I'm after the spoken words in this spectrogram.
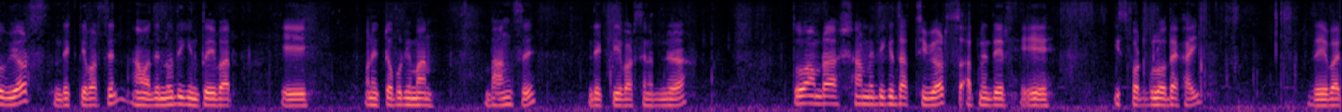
তো ভিউয়ার্স দেখতে পাচ্ছেন আমাদের নদী কিন্তু এবার এ অনেকটা পরিমাণ ভাঙছে। দেখতে পাচ্ছেন আপনারা। তো আমরা সামনের দিকে যাচ্ছি ভিউয়ার্স আপনাদের এ স্পটগুলো দেখাই, যে এবার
